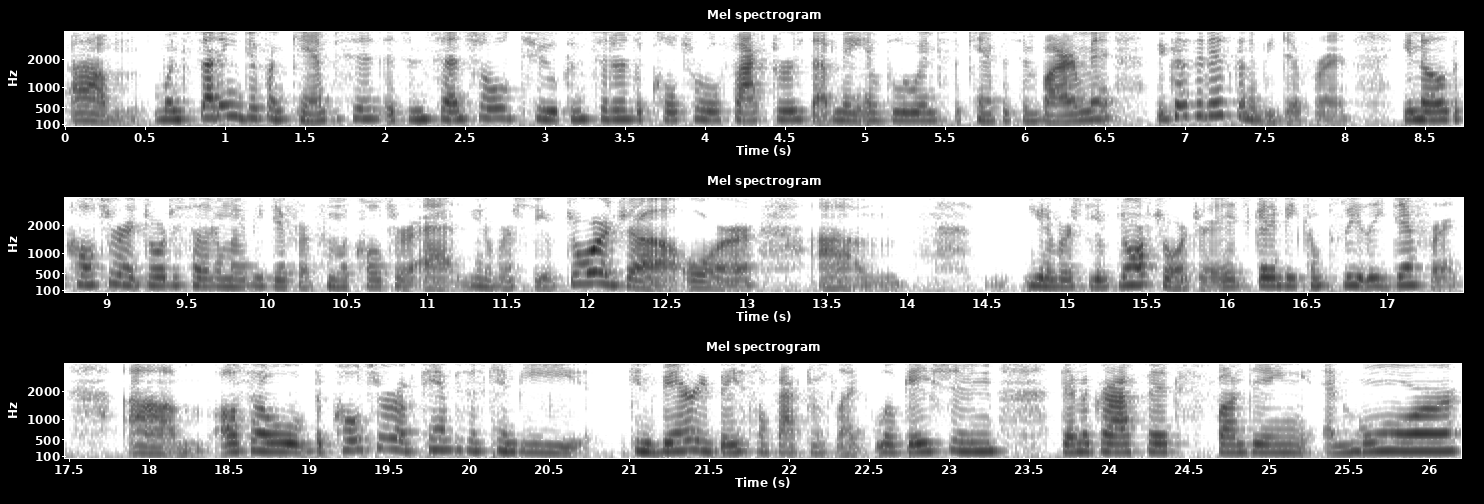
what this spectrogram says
um, when studying different campuses, it's essential to consider the cultural factors that may influence the campus environment because it is going to be different. You know, the culture at Georgia Southern might be different from the culture at University of Georgia or um, University of North Georgia. It's going to be completely different. Um, also, the culture of campuses can be can vary based on factors like location, demographics, funding, and more.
